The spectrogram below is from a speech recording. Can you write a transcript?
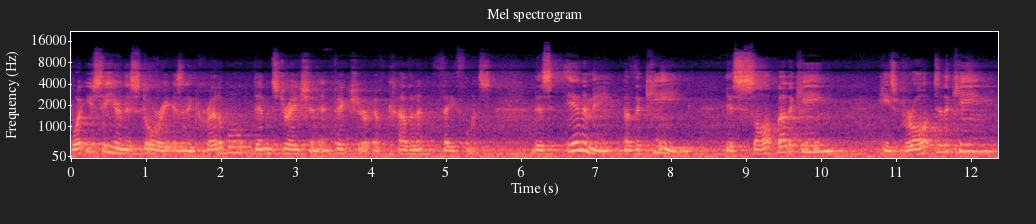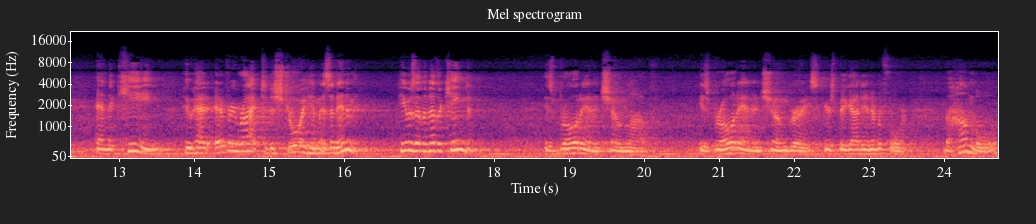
What you see here in this story is an incredible demonstration and picture of covenant faithfulness. This enemy of the king is sought by the king, he's brought to the king, and the king, who had every right to destroy him as an enemy, he was of another kingdom, is brought in and shown love, is brought in and shown grace. Here's big idea number four the humble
